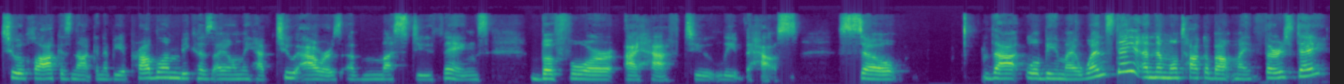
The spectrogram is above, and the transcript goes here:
two o'clock is not going to be a problem because I only have two hours of must do things before I have to leave the house. So that will be my Wednesday. And then we'll talk about my Thursday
